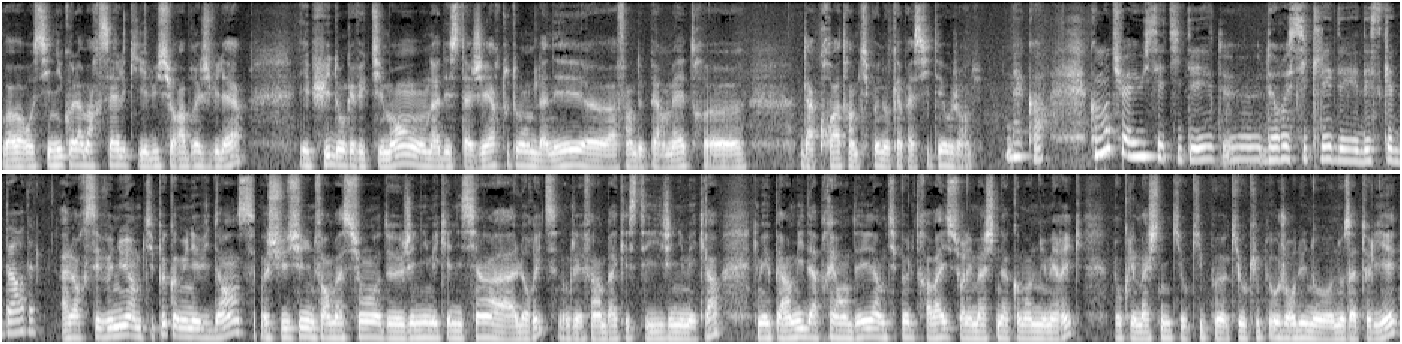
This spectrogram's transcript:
On va avoir aussi Nicolas Marcel qui est lui sur Abrège-Villers. Et puis donc effectivement, on a des stagiaires tout au long de l'année euh, afin de permettre d'accroître un petit peu nos capacités aujourd'hui. D'accord. Comment tu as eu cette idée de, recycler des, skateboards? Alors c'est venu un petit peu comme une évidence. Moi je suis issu d'une formation de génie mécanicien à Loritz, donc j'ai fait un bac STI génie méca, qui m'a permis d'appréhender un petit peu le travail sur les machines à commande numérique, donc les machines qui occupent, qui occupent aujourd'hui nos, ateliers.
